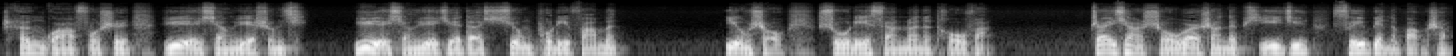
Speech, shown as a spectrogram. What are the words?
陈寡妇是越想越生气，越想越觉得胸脯里发闷，用手梳理散乱的头发。摘下手腕上的皮筋，随便的绑上，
